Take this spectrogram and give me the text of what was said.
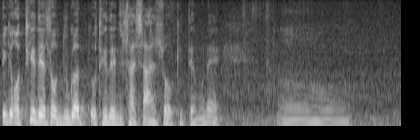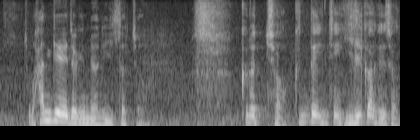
이게 어떻게 돼서 누가 어떻게 되는지 사실 알 수 없기 때문에 어 좀 한계적인 면이 있었죠. 그렇죠. 근데 이제 일각에서는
